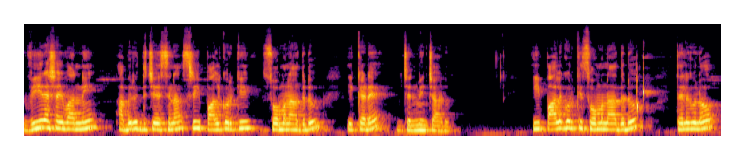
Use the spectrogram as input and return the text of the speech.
వీరశైవాన్ని అభివృద్ధి చేసిన శ్రీ పాల్కుర్కి సోమనాథుడు ఇక్కడే జన్మించాడు. ఈ పాలకుర్కి సోమనాథుడు తెలుగులో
